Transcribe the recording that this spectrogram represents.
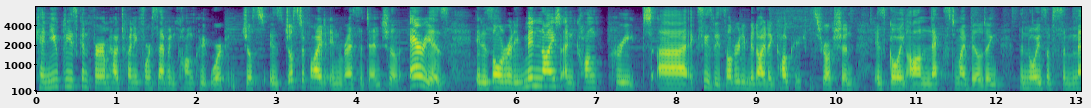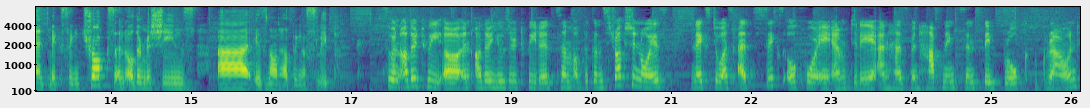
Can you please confirm how 24 7 concrete work just is justified in residential areas? It is already midnight and concrete, uh, excuse me, it's already midnight and concrete construction is going on next to my building. The noise of cement mixing trucks and other machines uh, is not helping us sleep. So another tweet, uh, another user tweeted some of the construction noise next to us at 6:04 a.m. today and has been happening since they broke ground.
